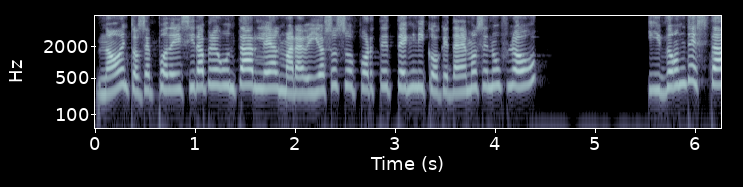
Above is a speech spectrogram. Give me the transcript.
¿no? Entonces podéis ir a preguntarle al maravilloso soporte técnico que tenemos en UFlow y dónde está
